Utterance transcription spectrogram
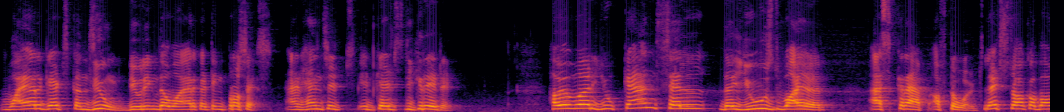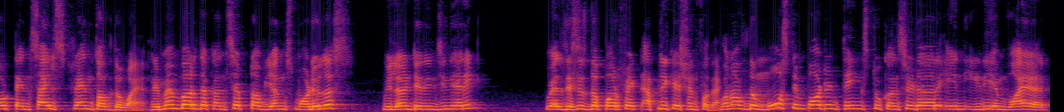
wire gets consumed during the wire cutting process and hence it, it gets degraded. However, you can sell the used wire as scrap afterwards. Let's talk about tensile strength of the wire. Remember the concept of Young's modulus we learned in engineering? Well, this is the perfect application for that. One of the most important things to consider in EDM wire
